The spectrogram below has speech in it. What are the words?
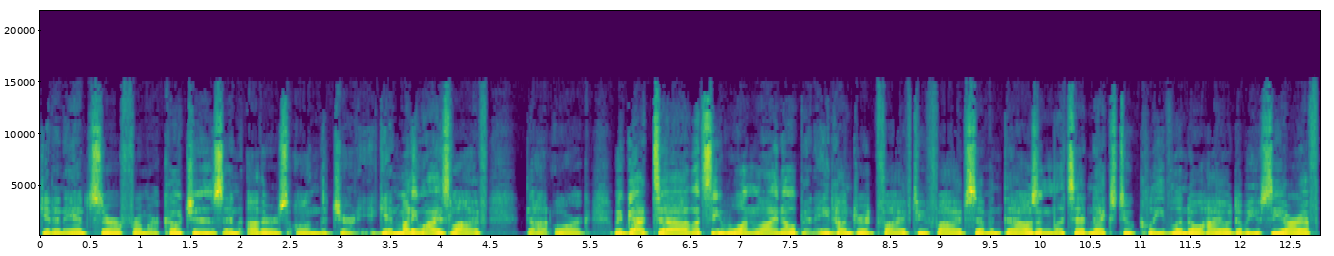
get an answer from our coaches and others on the journey. Again, moneywiselive.org. We've got, uh, let's see, one line open, 800 525 7000. Let's head next to Cleveland, Ohio, WCRF.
